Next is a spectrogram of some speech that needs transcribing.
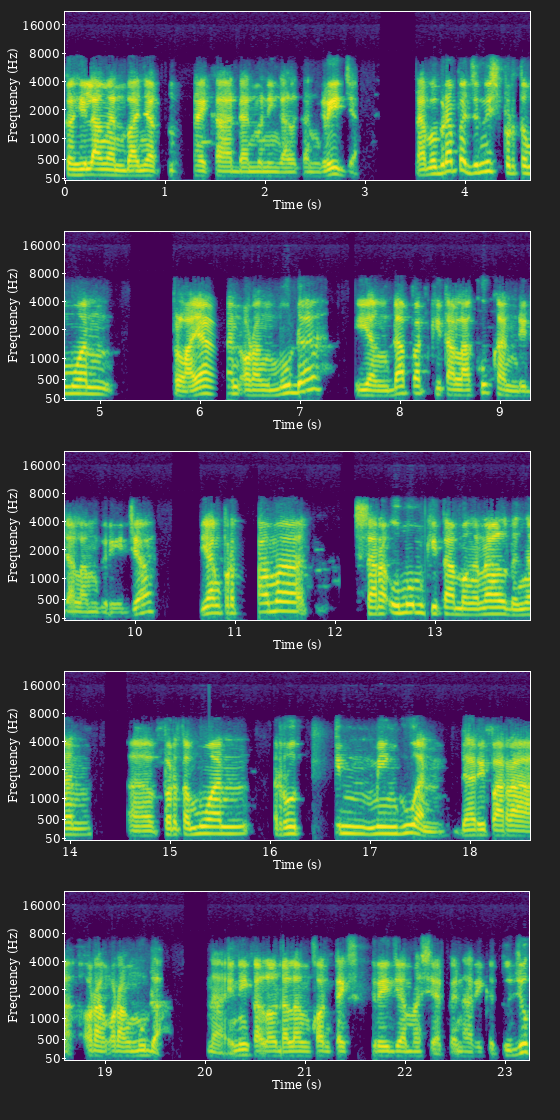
kehilangan banyak mereka dan meninggalkan gereja. Nah, beberapa jenis pertemuan pelayanan orang muda yang dapat kita lakukan di dalam gereja. Yang pertama, secara umum kita mengenal dengan uh, pertemuan rutin mingguan dari para orang-orang muda. Nah, ini kalau dalam konteks gereja masih Advent hari ketujuh,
